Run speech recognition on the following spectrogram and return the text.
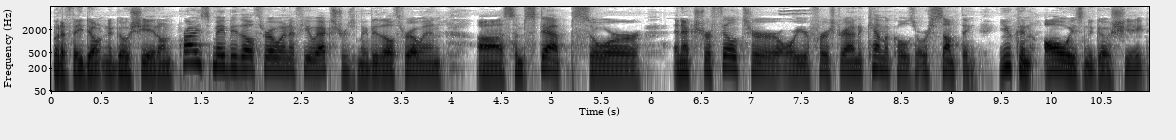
But if they don't negotiate on price, maybe they'll throw in a few extras. Maybe they'll throw in uh, some steps or an extra filter or your first round of chemicals or something. You can always negotiate.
